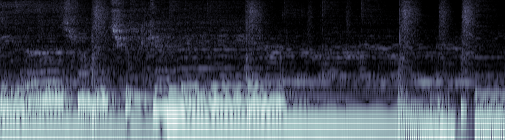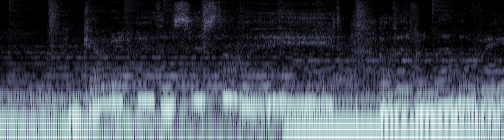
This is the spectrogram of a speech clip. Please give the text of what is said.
the earth from which you came. And carried with us is the weight of every memory.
